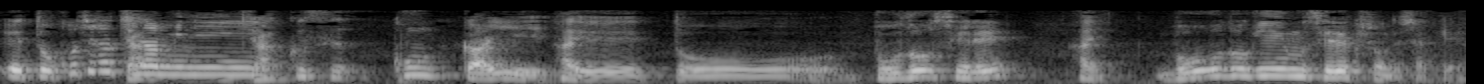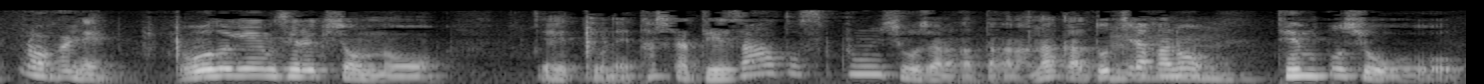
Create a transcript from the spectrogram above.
えっと、こちらちなみに、逆せ、今回、はいえっと、ボドセレ？はい。ボードゲームセレクションでしたっけ？あはいね。ボードゲームセレクションの、えっとね、確かデザートスプーン賞じゃなかったかな？なんかどちらかのうん店舗賞を、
